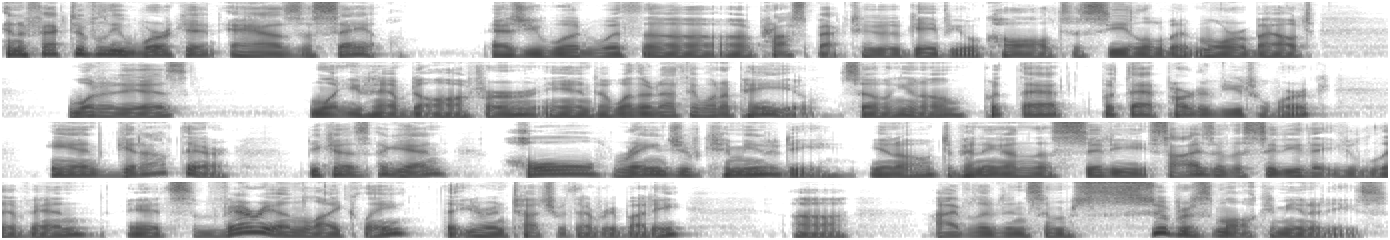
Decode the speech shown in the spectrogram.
and effectively work it as a sale as you would with a, a prospect who gave you a call to see a little bit more about what it is, what you have to offer and uh, whether or not they want to pay you. So, you know, put that put that part of you to work and get out there because again, whole range of community, you know, depending on the city, size of the city that you live in. It's very unlikely that you're in touch with everybody. Uh, I've lived in some super small communities.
